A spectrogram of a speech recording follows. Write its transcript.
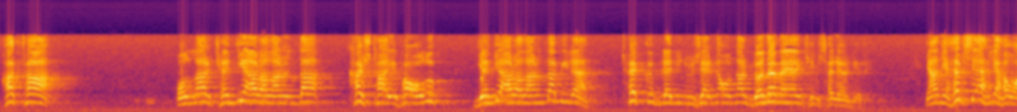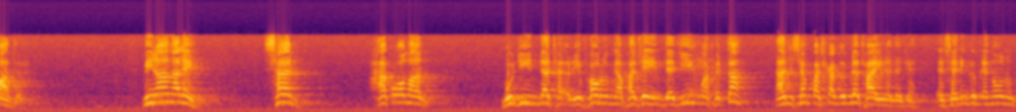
Hatta onlar kendi aralarında kaç taifa olup kendi aralarında bile tek kıblenin üzerine onlar dönemeyen kimselerdir. Yani hepsi ehli havadır. Binaenaleyh sen hak olan bu dinde reform yapacağım dediğin vakitte yani sen başka kıble tayin edeceksin. E senin kıblene onun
